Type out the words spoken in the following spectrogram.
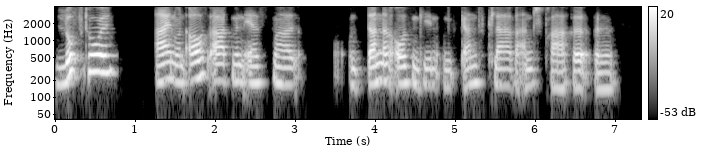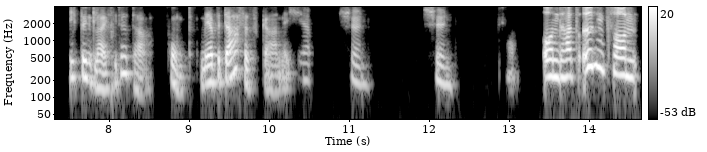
Luft holen, ein- und ausatmen erstmal und dann nach außen gehen und ganz klare Ansprache. Äh, ich bin gleich wieder da. Punkt. Mehr bedarf es gar nicht. Ja, schön. Schön. Und hat es irgend so ein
